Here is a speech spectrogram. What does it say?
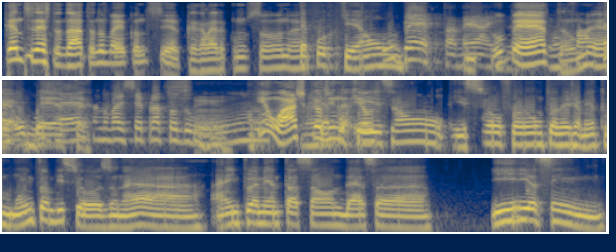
que antes desta data não vai acontecer. Porque a galera começou, né? É porque é O um beta, né? Ainda. O beta, o beta. É, o beta. não vai ser pra todo Sim. mundo. Eu acho que É eles É ainda. eles- isso, é um- isso foi um planejamento muito ambicioso, né? A, a implementação dessa. E assim.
